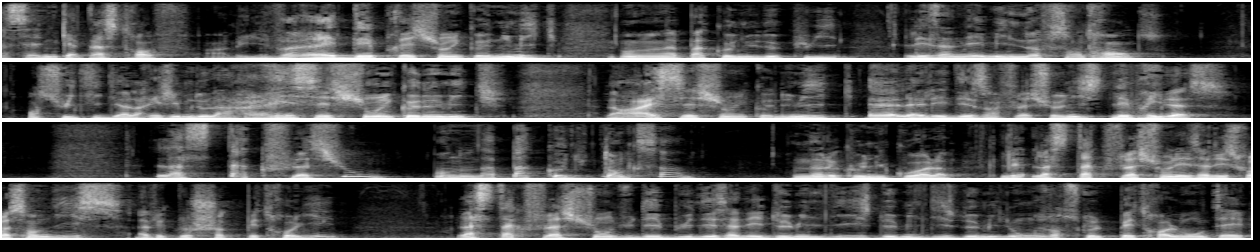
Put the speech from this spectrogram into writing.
c'est une catastrophe. Hein, mais une vraie dépression économique, on n'en a pas connu depuis les années 1930. Ensuite, il y a le régime de la récession économique. La récession économique, elle, elle est désinflationniste, les prix baissent. La stagflation, on n'en a pas connu tant que ça. On en a connu quoi là? La stagflation des années 70, avec le choc pétrolier la stagflation du début des années 2010, 2010-2011, lorsque le pétrole montait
